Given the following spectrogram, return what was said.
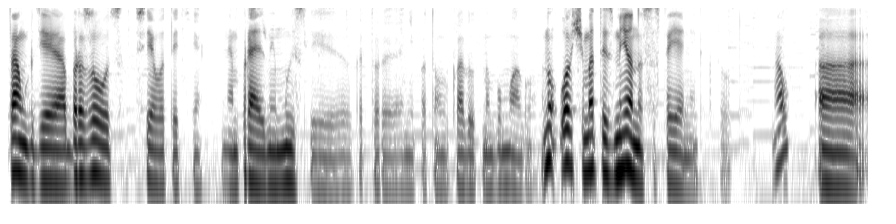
там, где образовываются все вот эти наверное, правильные мысли, которые они потом выкладывают на бумагу. Ну, в общем, это измененное состояние как-то вот. Знал? А,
